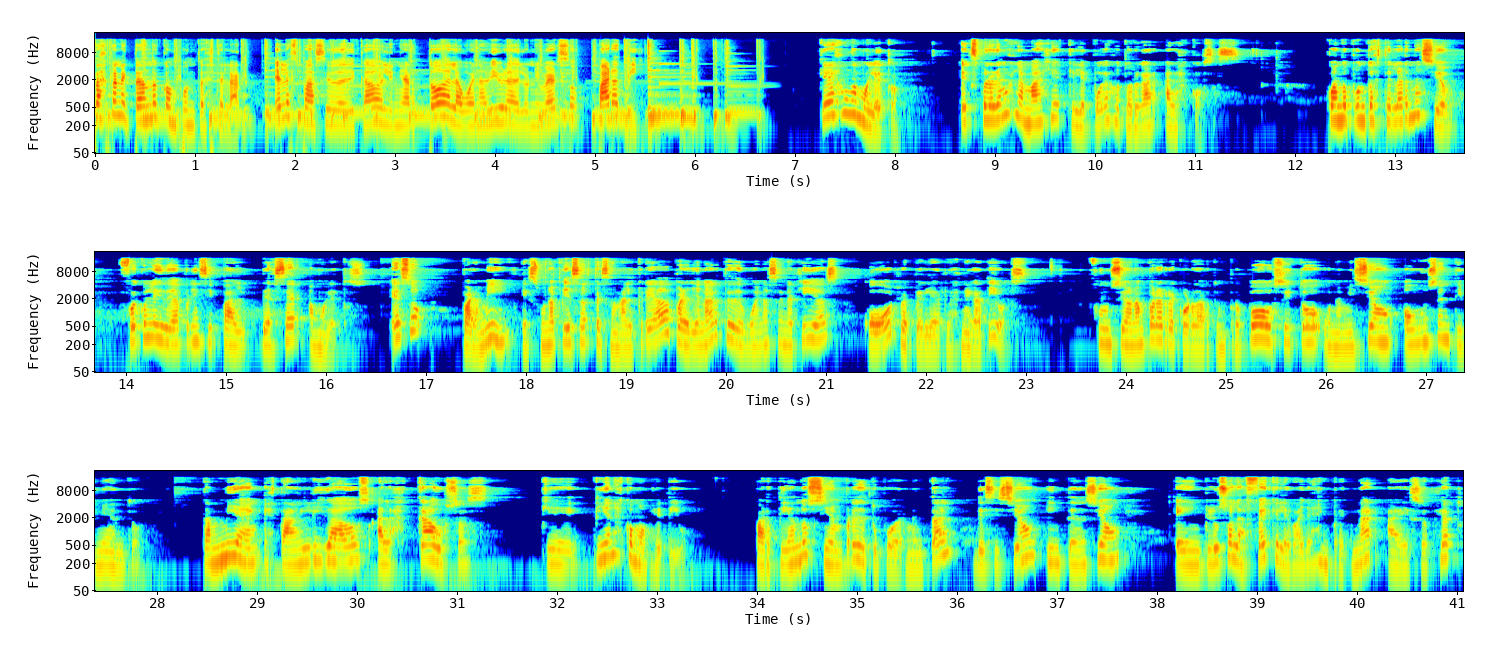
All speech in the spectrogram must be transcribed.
Estás conectando con Punto Estelar, el espacio dedicado a alinear toda la buena vibra del universo para ti. ¿Qué es un amuleto? Exploremos la magia que le puedes otorgar a las cosas. Cuando Punto Estelar nació, fue con la idea principal de hacer amuletos. Eso, para mí, es una pieza artesanal creada para llenarte de buenas energías o repeler las negativas. Funcionan para recordarte un propósito, una misión o un sentimiento. También están ligados a las causas que tienes como objetivo, partiendo siempre de tu poder mental, decisión, intención e incluso la fe que le vayas a impregnar a ese objeto.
